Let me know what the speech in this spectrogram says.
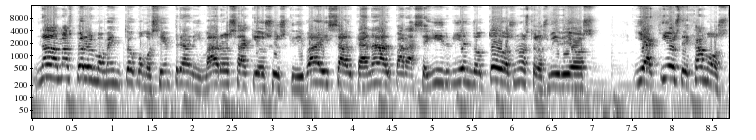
Nada más por el momento, como siempre animaros a que os suscribáis al canal para seguir viendo todos nuestros vídeos. Y aquí os dejamos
